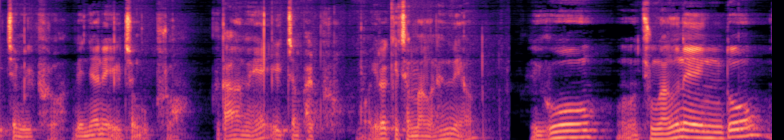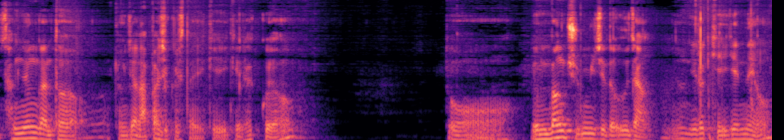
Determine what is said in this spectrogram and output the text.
2.1%, 내년에 1.9%, 그 다음에 1.8%뭐 이렇게 전망을 했네요. 그리고 어, 중앙은행도 3년간 더 경제가 나빠질 것이다 이렇게 얘기를 했고요. 또 연방준비제도 의장은 이렇게 얘기했네요.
